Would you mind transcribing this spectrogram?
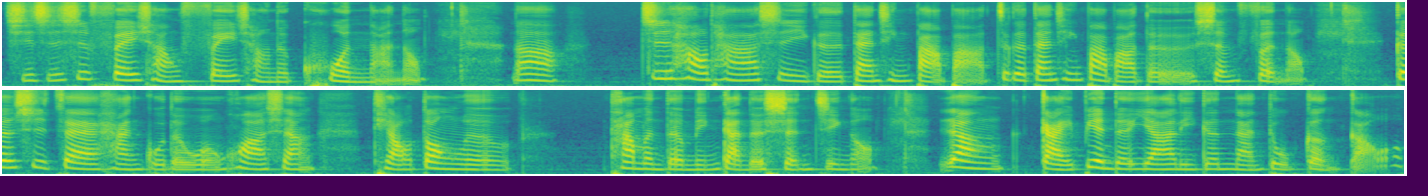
其实是非常非常的困难哦。那志浩他是一个单亲爸爸，这个单亲爸爸的身份哦，更是在韩国的文化上挑动了他们的敏感的神经哦，让改变的压力跟难度更高。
